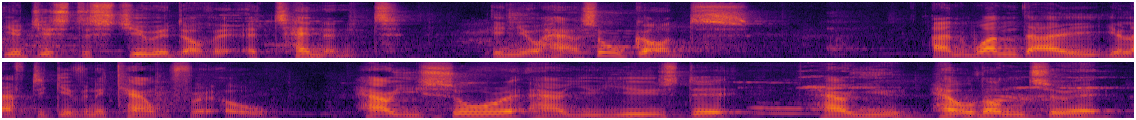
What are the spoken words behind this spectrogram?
You're just a steward of it, a tenant in your house, all God's. And one day you'll have to give an account for it all how you saw it, how you used it, how you held on to it.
